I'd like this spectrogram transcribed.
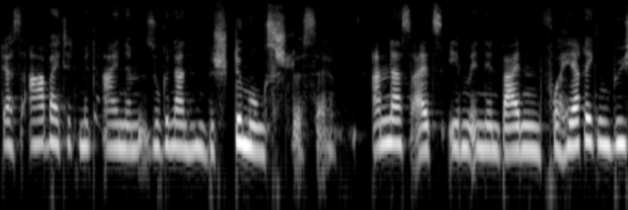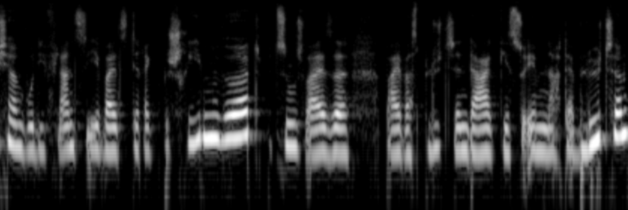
das arbeitet mit einem sogenannten Bestimmungsschlüssel. Anders als eben in den beiden vorherigen Büchern, wo die Pflanze jeweils direkt beschrieben wird, beziehungsweise bei was blüht denn da, gehst du eben nach der Blüte,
